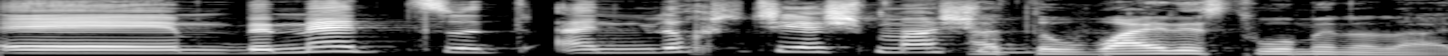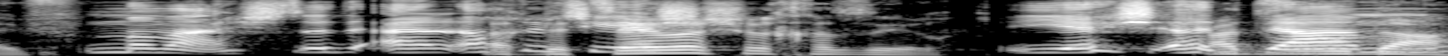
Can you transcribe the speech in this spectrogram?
אה, באמת, זאת, אני לא חושבת שיש משהו, את the whitest woman alive. ממש, זאת, אני לא את חושבת שיש בצבע של חזיר. יש את אדם.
